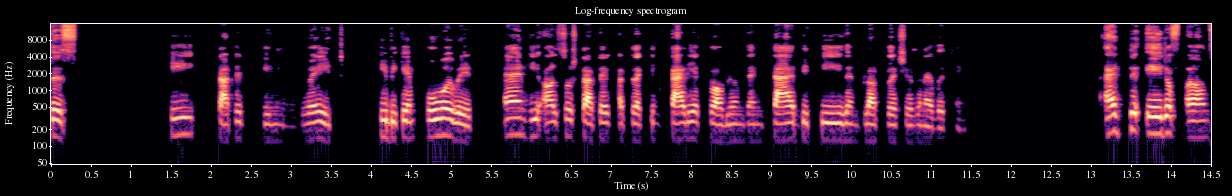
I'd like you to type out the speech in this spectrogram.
this, he started gaining weight. He became overweight and he also started attracting cardiac problems and diabetes and blood pressures and everything. At the age of around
